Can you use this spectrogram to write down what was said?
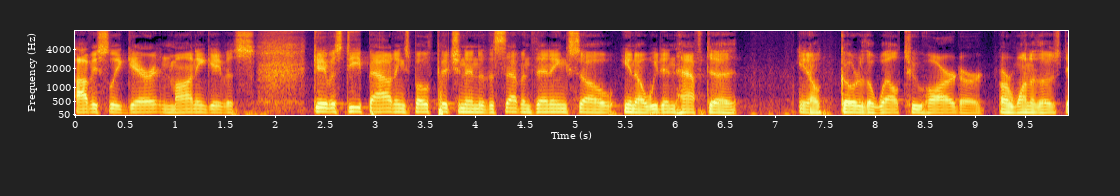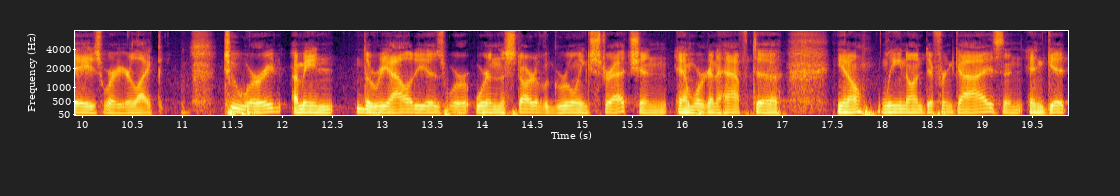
obviously Gerrit and Monty gave us gave us deep outings, both pitching into the seventh inning. So you know, we didn't have to, you know, go to the well too hard or or one of those days where you're like too worried. I mean, the reality is we're we're in the start of a grueling stretch, and and we're going to have to, you know, lean on different guys and and get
